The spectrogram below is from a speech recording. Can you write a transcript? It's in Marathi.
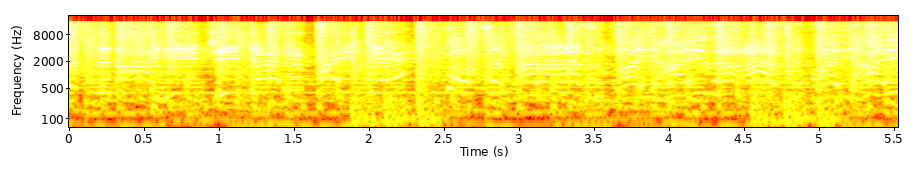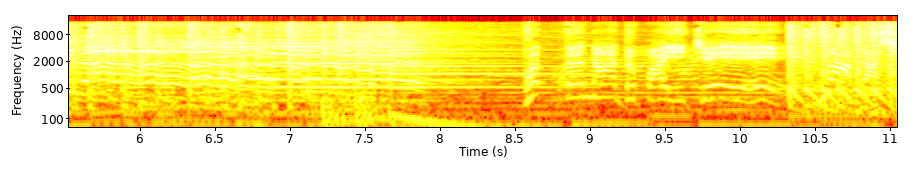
लागत नाही जिगर पाहिजे. तोच खरा भाई हाय आज भाई हाय फक्त नाद पाहिजे. नादाशिवाय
